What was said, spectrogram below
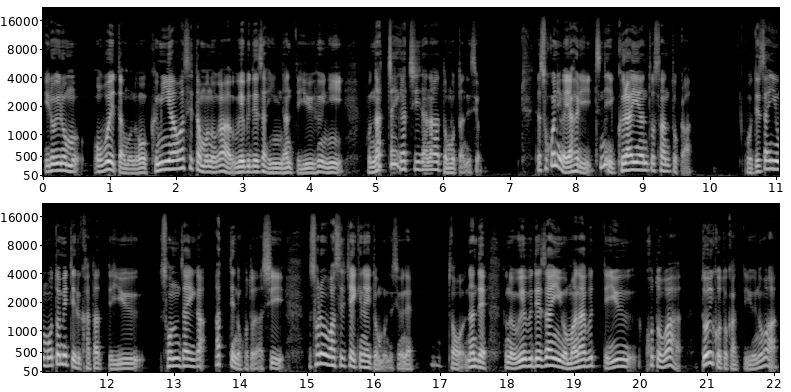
いろいろ覚えたものを組み合わせたものがウェブデザインなんていう風にこうなっちゃいがちだなと思ったんですよ。でそこにはやはり常にクライアントさんとかこうデザインを求めてる方っていう存在があってのことだしそれを忘れちゃいけないと思うんですよね。そうなんでそのウェブデザインを学ぶっていうことはどういうことかっていうのは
